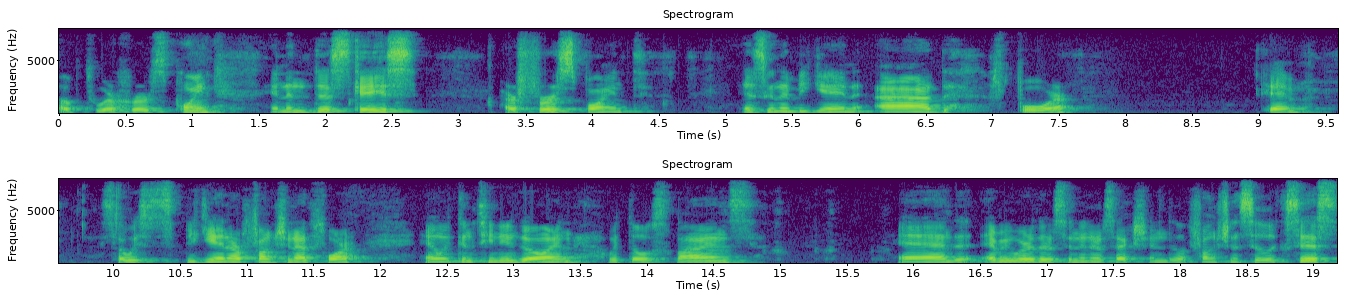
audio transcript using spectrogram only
up to our first point. And in this case, our first point is going to begin at 4. Okay. So we begin our function at 4 and we continue going with those lines and everywhere there's an intersection the function still exists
